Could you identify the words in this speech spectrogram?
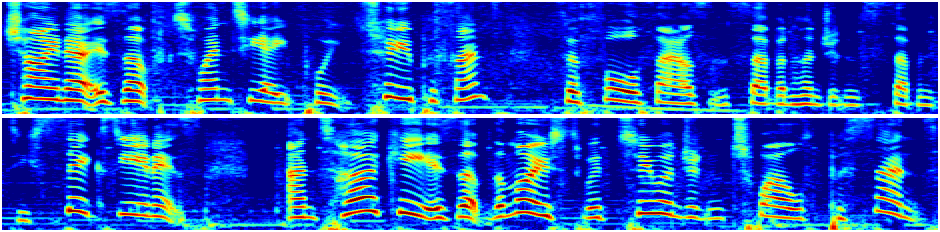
China is up 28.2% to 4,776 units, and Turkey is up the most with 212%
